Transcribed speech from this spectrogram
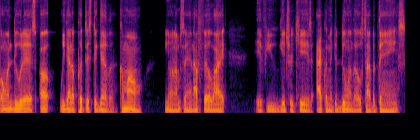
go and do this. Oh, we got to put this together. Come on. You know what I'm saying? I feel like if you get your kids acclimated to doing those type of things,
